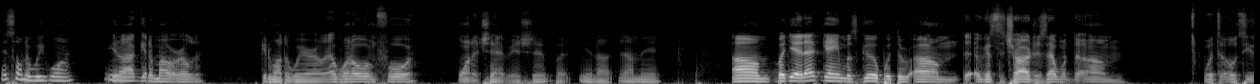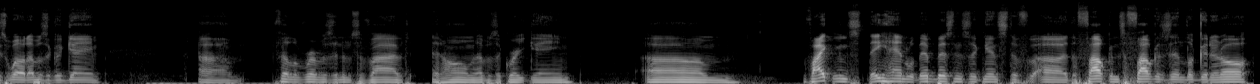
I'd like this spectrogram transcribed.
It's only week one. You know, I get them out early. Get them out the way early. I went 0 and 4, won a championship, but you know, I mean, um, but yeah, that game was good with the um against the Chargers. That went the um went to OT as well. That was a good game. Um, Philip Rivers and them survived at home. That was a great game. Um, Vikings they handled their business against the uh, the Falcons. The Falcons didn't look good at all.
